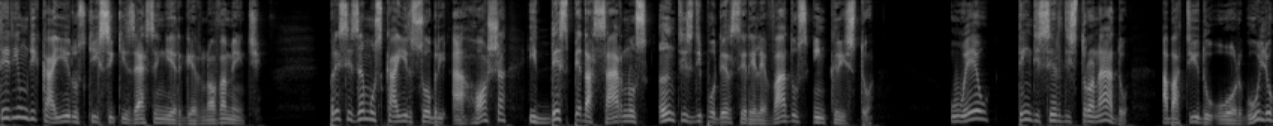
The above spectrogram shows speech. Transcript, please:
teriam de cair os que se quisessem erguer novamente. Precisamos cair sobre a rocha e despedaçar-nos antes de poder ser elevados em Cristo. O eu tem de ser destronado, abatido o orgulho,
